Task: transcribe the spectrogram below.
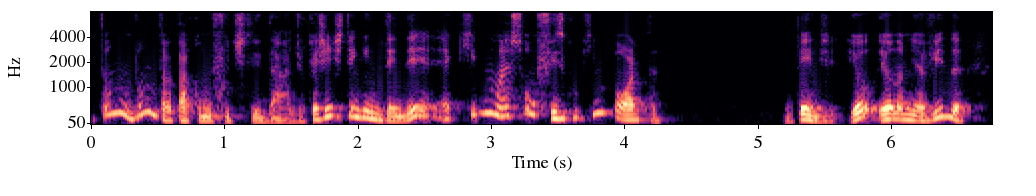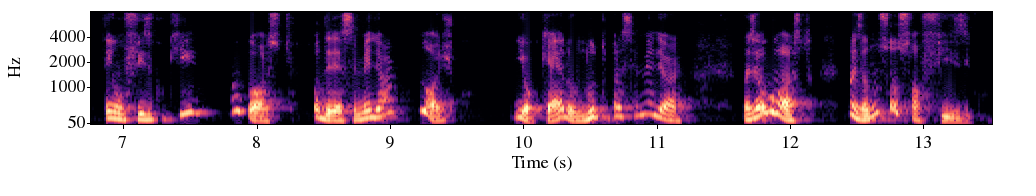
Então não vamos tratar como futilidade. O que a gente tem que entender é que não é só o físico que importa. Entende? Eu, eu na minha vida, tenho um físico que gosto. Poderia ser melhor, lógico. E eu quero, luto para ser melhor. Mas eu gosto. Mas eu não sou só físico.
